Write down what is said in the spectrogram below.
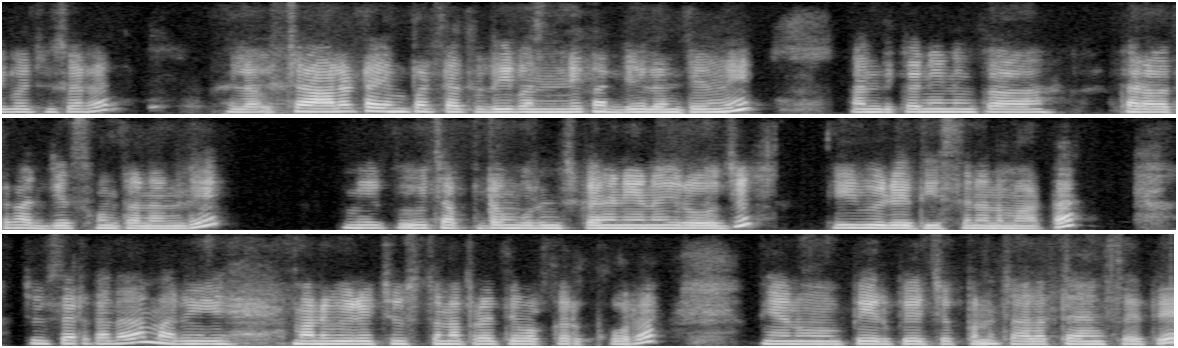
ఇగో చూసారా? ఇలా చాలా టైం పట్టేస్తుంది ఇవన్నీ కట్ చేయాలంటేనే. అందుకని నేను ఇంకా తర్వాత కట్ చేసుకుంటానండి. మీకు చెప్పడం గురించి కానీ నేను ఈరోజు ఈ వీడియో తీసాను అనమాట చూసారు కదా మరి మన వీడియో చూస్తున్న ప్రతి ఒక్కరికి కూడా నేను పేరు పేరు చెప్పను. చాలా థ్యాంక్స్ అయితే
